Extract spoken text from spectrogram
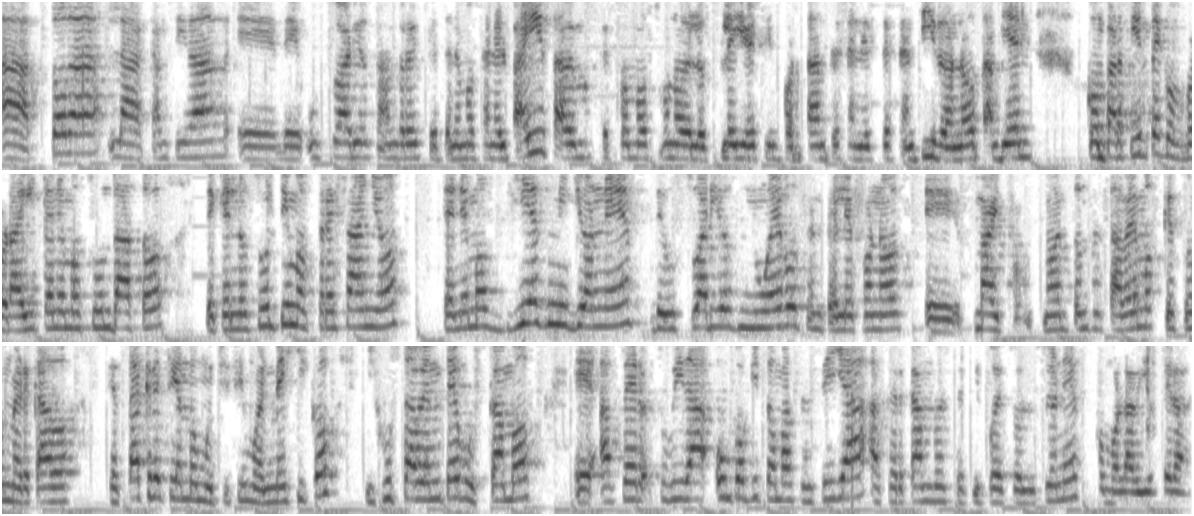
a toda la cantidad eh, de usuarios Android que tenemos en el país. Sabemos que somos uno de los players importantes en este sentido, ¿no? También compartirte que por ahí tenemos un dato de que en los últimos tres años tenemos 10 millones de usuarios nuevos en teléfonos eh, smartphones, ¿no? Entonces sabemos que es un mercado que está creciendo muchísimo en México y justamente buscamos eh, hacer su vida un poquito más sencilla acercando este tipo de soluciones como la billetera.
